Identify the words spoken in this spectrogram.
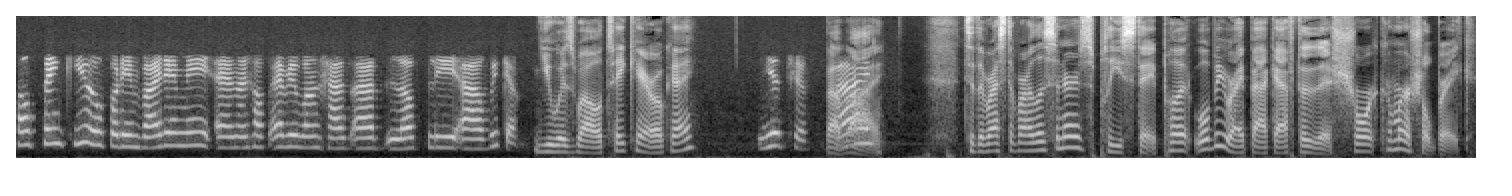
Well, thank you for inviting me, and I hope everyone has a lovely uh, weekend. You as well. Take care, okay? You too. Bye bye. To the rest of our listeners, please stay put. We'll be right back after this short commercial break.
